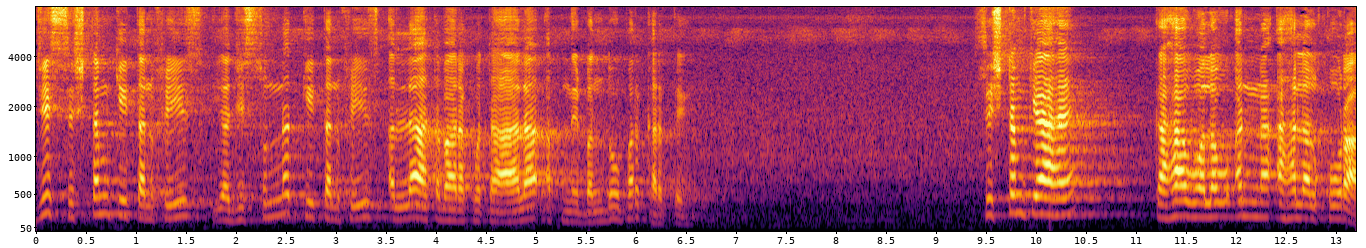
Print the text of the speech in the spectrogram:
जिस सिस्टम की तनफीज़ या जिस सुन्नत की तनफीज़ अल्लाह तबारक व ताली अपने बंदों पर करते हैं। सिस्टम क्या है? कहा, वलो अन्न अहलक़ुरा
